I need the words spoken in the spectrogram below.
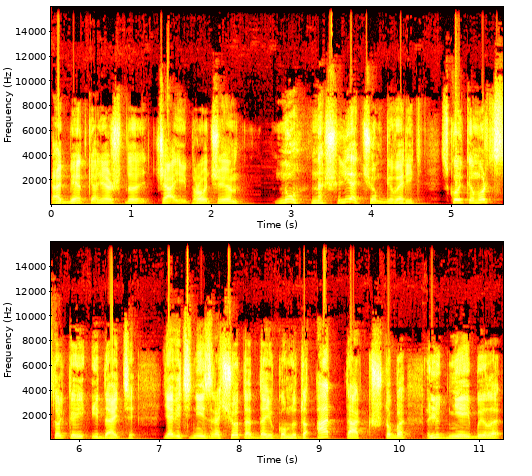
Обед, конечно, чай и прочее. Ну, нашли о чем говорить. Сколько можете, столько и дайте. Я ведь не из расчета отдаю комнату, а так, чтобы людней было.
